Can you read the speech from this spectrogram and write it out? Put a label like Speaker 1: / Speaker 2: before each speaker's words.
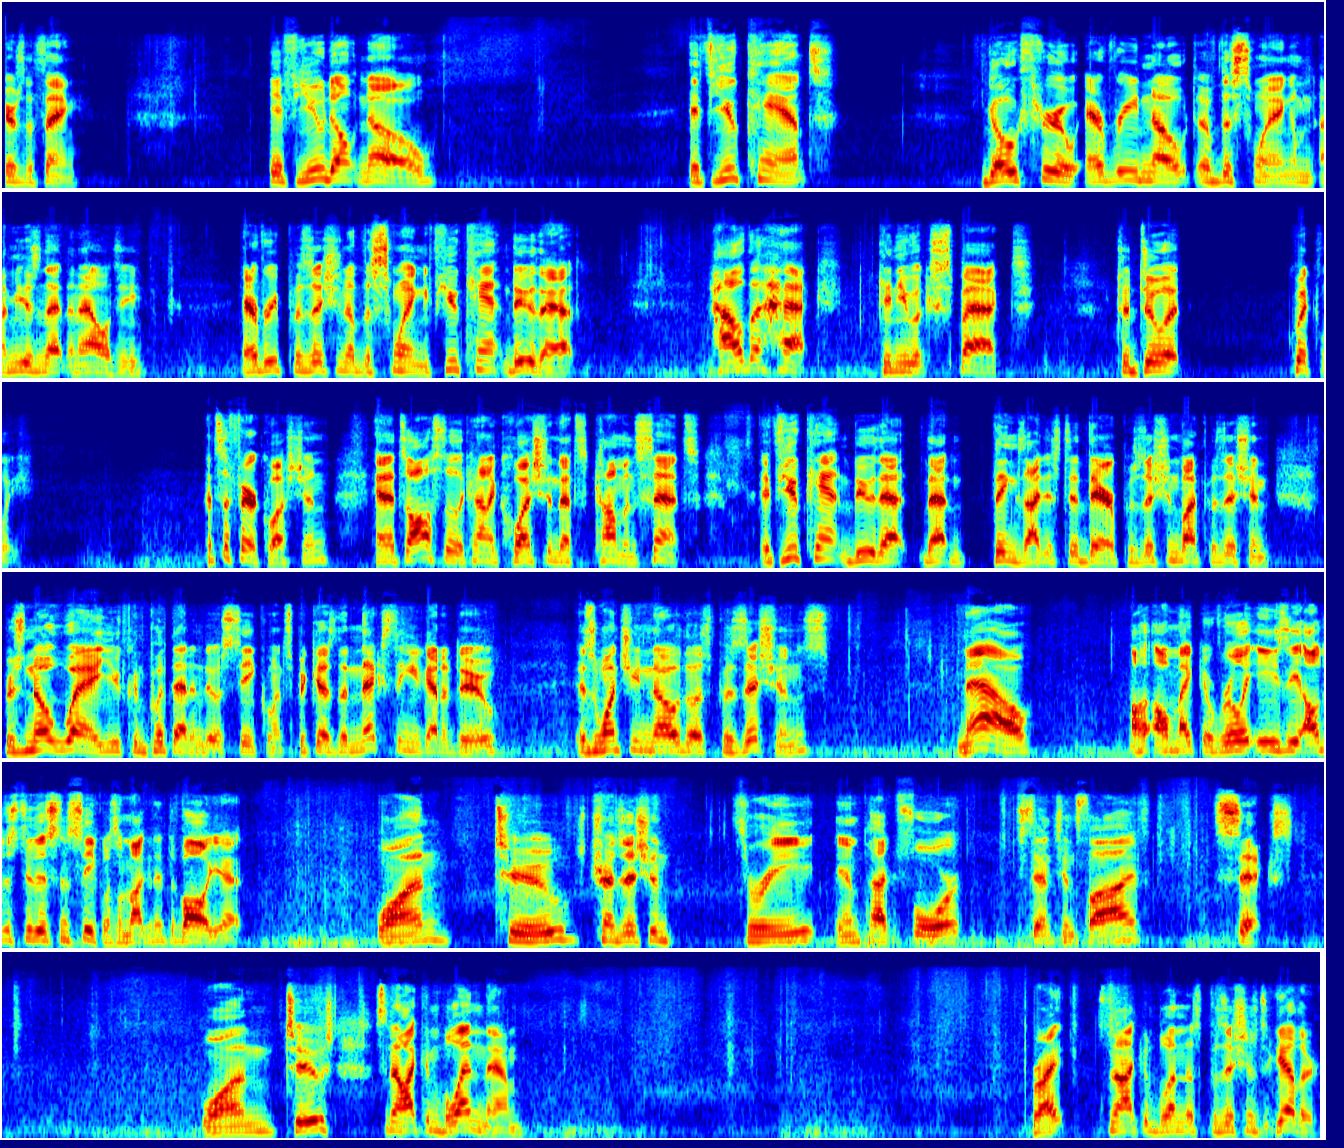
Speaker 1: Here's the thing. If you don't know, if you can't go through every note of the swing, I'm, I'm using that analogy, every position of the swing, if you can't do that, how the heck can you expect to do it quickly? That's a fair question. And it's also the kind of question that's common sense. If you can't do that, that things I just did there, position by position, there's no way you can put that into a sequence because the next thing you got to do is once you know those positions, now I'll, I'll make it really easy. I'll just do this in sequence. I'm not to hit the ball yet. One, two, transition three, impact four, extension five, six. One, two. So now I can blend them. right? So now I can blend those positions together.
